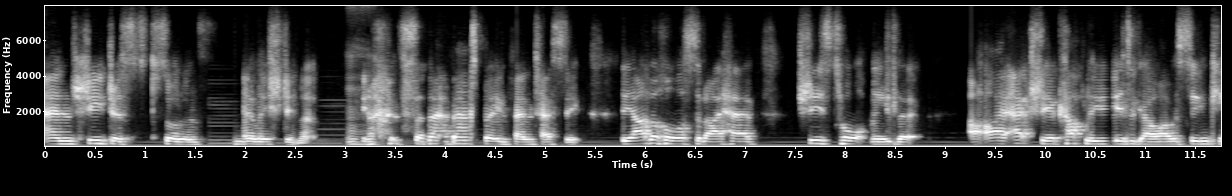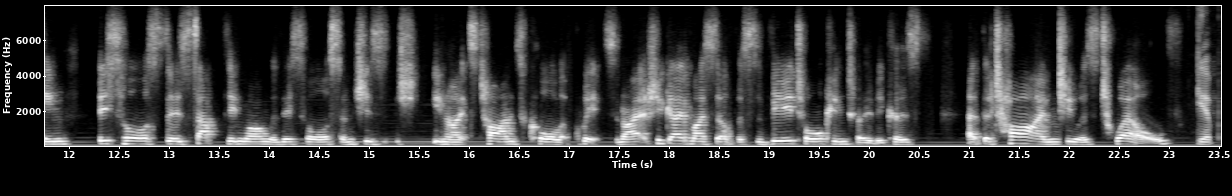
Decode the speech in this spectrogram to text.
And she just sort of relished in it. Mm-hmm. You know, so that, that's been fantastic. The other horse that I have, she's taught me that I actually, a couple of years ago, I was thinking, this horse, there's something wrong with this horse, and she's, she, you know, it's time to call it quits. And I actually gave myself a severe talking to because at the time she was 12 Yep.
